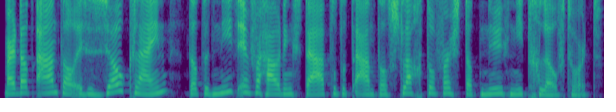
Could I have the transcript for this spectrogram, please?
maar dat aantal is zo klein dat het niet in verhouding staat tot het aantal slachtoffers dat nu niet geloofd wordt.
